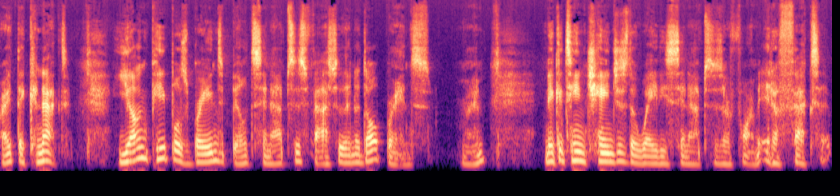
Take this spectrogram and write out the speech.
right? They connect. Young people's brains build synapses faster than adult brains, right? Nicotine changes the way these synapses are formed. It affects it.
